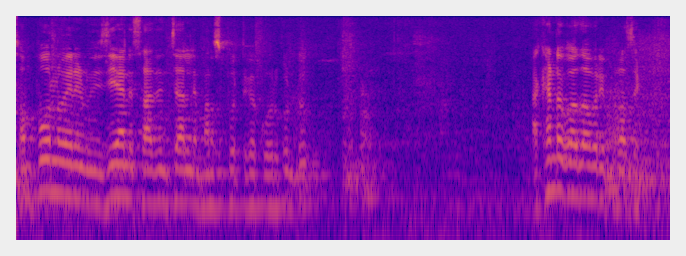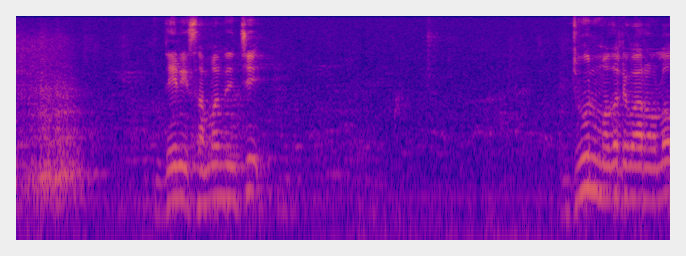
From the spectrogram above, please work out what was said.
సంపూర్ణమైన విజయాన్ని సాధించాలని మనస్ఫూర్తిగా కోరుకుంటూ అఖండ గోదావరి ప్రాజెక్ట్ దీనికి సంబంధించి జూన్ మొదటి వారంలో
